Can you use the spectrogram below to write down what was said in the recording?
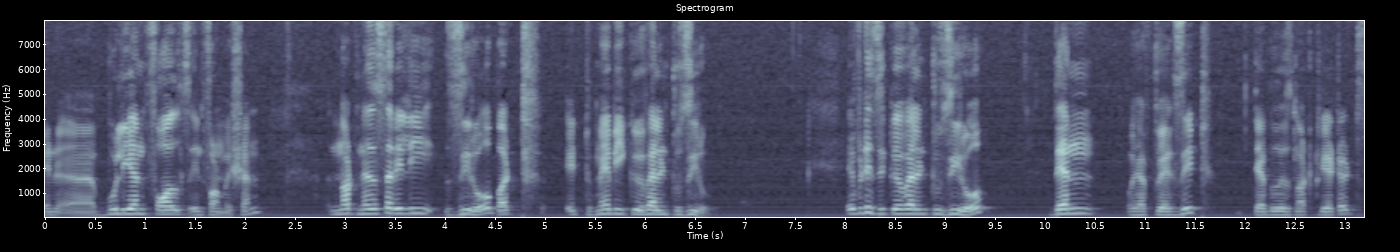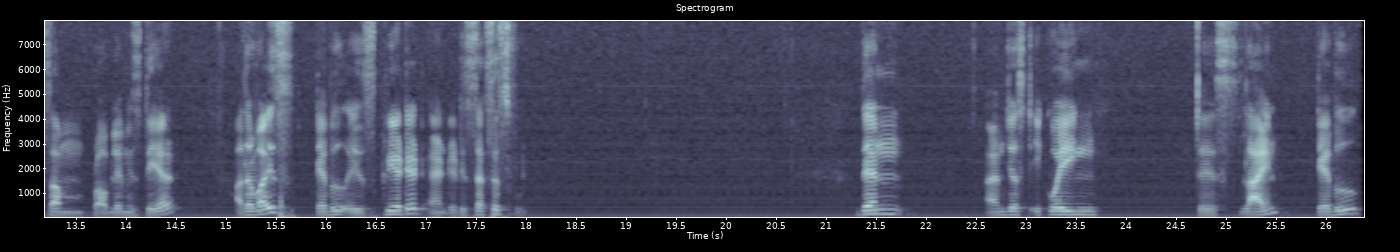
in uh, boolean false information not necessarily 0 but it may be equivalent to 0 if it is equivalent to 0 then we have to exit. Table is not created. Some problem is there. Otherwise table is created and it is successful. Then I'm just echoing this line. Table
